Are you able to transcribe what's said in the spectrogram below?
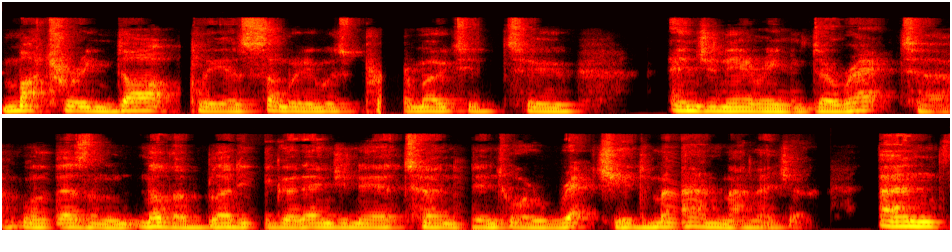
muttering darkly as somebody was promoted to engineering director. Well, there's another bloody good engineer turned into a wretched man manager. And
